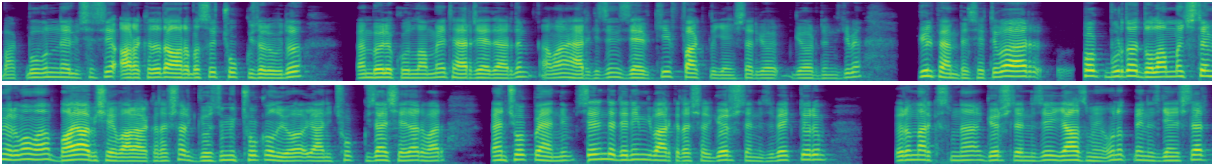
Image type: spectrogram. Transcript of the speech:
bak bu bunun elbisesi arkada da arabası çok güzel uydu. Ben böyle kullanmayı tercih ederdim ama herkesin zevki farklı gençler gör- gördüğünüz gibi. Gül pembe seti var. Çok burada dolanmak istemiyorum ama baya bir şey var arkadaşlar. Gözümü çok alıyor. Yani çok güzel şeyler var. Ben çok beğendim. Sizlerin de dediğim gibi arkadaşlar görüşlerinizi bekliyorum. Yorumlar kısmına görüşlerinizi yazmayı unutmayınız gençler.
